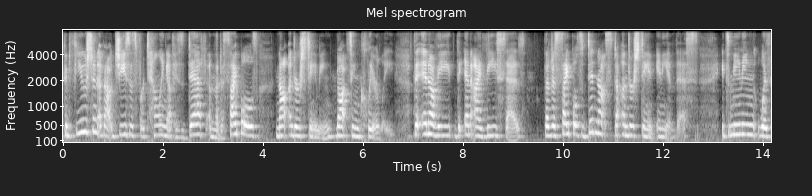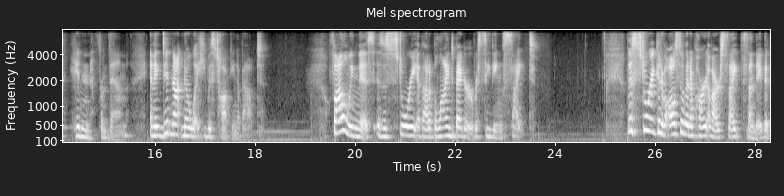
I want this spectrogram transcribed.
confusion about Jesus' foretelling of his death and the disciples not understanding, not seeing clearly. The NIV, the NIV says the disciples did not st- understand any of this. Its meaning was hidden from them, and they did not know what he was talking about. Following this is a story about a blind beggar receiving sight. This story could have also been a part of our sight Sunday, but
